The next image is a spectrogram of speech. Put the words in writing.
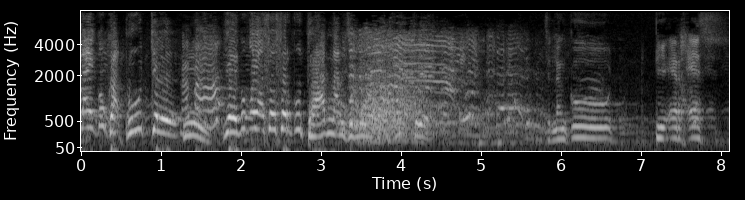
Lah iku gak bujel. Apa? Ya iku kayak susur kudanan jenenge. Bujel. Jenengku DRS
